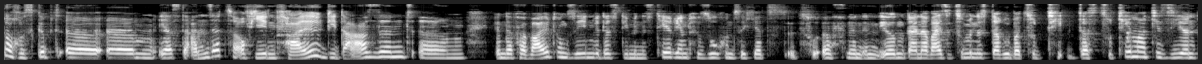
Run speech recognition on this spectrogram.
Doch, es gibt äh, ähm, erste Ansätze auf jeden Fall, die da sind. Ähm, in der Verwaltung sehen wir, dass die Ministerien versuchen, sich jetzt äh, zu öffnen, in irgendeiner Weise zumindest darüber zu das zu thematisieren,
